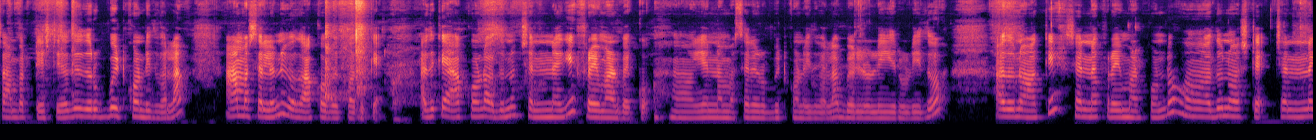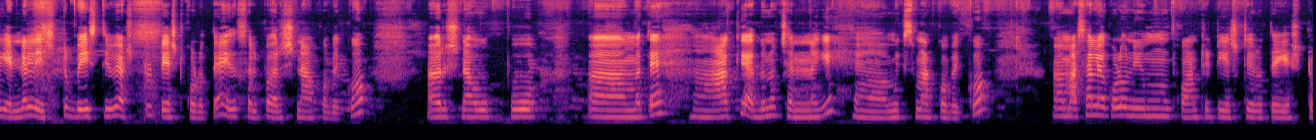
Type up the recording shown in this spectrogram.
ಸಾಂಬಾರು ಟೇಸ್ಟ್ ಇರೋದು ಇದು ರುಬ್ಬು ಇಟ್ಕೊಂಡಿದ್ವಲ್ಲ, ಆ ಮಸಾಲೆನೂ ಇವಾಗ ಹಾಕೋಬೇಕು ಅದಕ್ಕೆ. ಅದಕ್ಕೆ ಹಾಕ್ಕೊಂಡು ಅದನ್ನು ಚೆನ್ನಾಗಿ ಫ್ರೈ ಮಾಡಬೇಕು. ಏನು ಮಸಾಲೆ ರುಬ್ಬಿಟ್ಕೊಂಡಿದ್ವಲ್ಲ ಬೆಳ್ಳುಳ್ಳಿ ಈರುಳ್ಳಿದು ಅದನ್ನು ಹಾಕಿ ಚೆನ್ನಾಗಿ ಫ್ರೈ ಮಾಡಿಕೊಂಡು ಅದನ್ನು ಅಷ್ಟೇ. ಚೆನ್ನಾಗಿ ಎಣ್ಣೆಲಿ ಎಷ್ಟು ಬೇಯಿಸ್ತೀವಿ ಅಷ್ಟು ಟೇಸ್ಟ್ ಕೊಡುತ್ತೆ. ಇದಕ್ಕೆ ಸ್ವಲ್ಪ ಅರಿಶಿನ ಹಾಕೋಬೇಕು. ಅರಿಶಿನ ಉಪ್ಪು ಮತ್ತು ಹಾಕಿ ಅದನ್ನು ಚೆನ್ನಾಗಿ ಮಿಕ್ಸ್ ಮಾಡ್ಕೋಬೇಕು. ಮಸಾಲೆಗಳು ನಿಮ್ಮ ಕ್ವಾಂಟಿಟಿ ಎಷ್ಟಿರುತ್ತೆ, ಎಷ್ಟು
